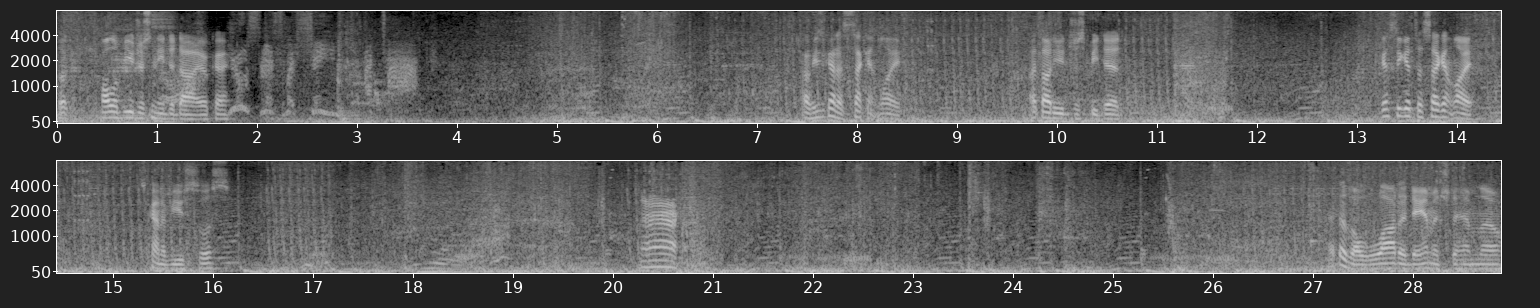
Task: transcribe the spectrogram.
Look, all of you just need to die, okay? Useless machine, attack! Oh, he's got a second life. I thought he'd just be dead. I guess he gets a second life. It's kind of useless. Ah! That does a lot of damage to him, though.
